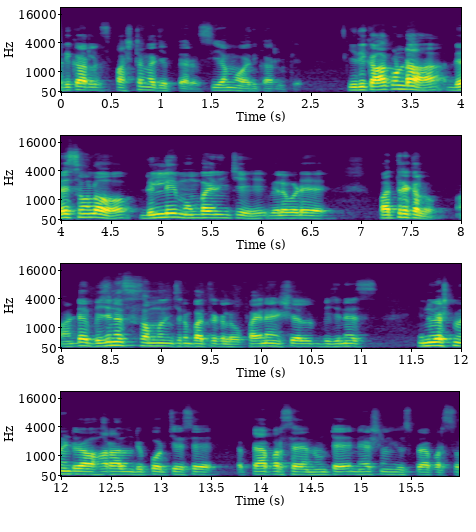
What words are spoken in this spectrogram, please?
అధికారులకు స్పష్టంగా చెప్పారు సీఎంఓ అధికారులకి. ఇది కాకుండా దేశంలో ఢిల్లీ ముంబై నుంచి వెలువడే పత్రికలు అంటే బిజినెస్కి సంబంధించిన పత్రికలు ఫైనాన్షియల్ బిజినెస్ ఇన్వెస్ట్మెంట్ వ్యవహారాలను రిపోర్ట్ చేసే పేపర్స్ ఏమైనా ఉంటే national news papers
